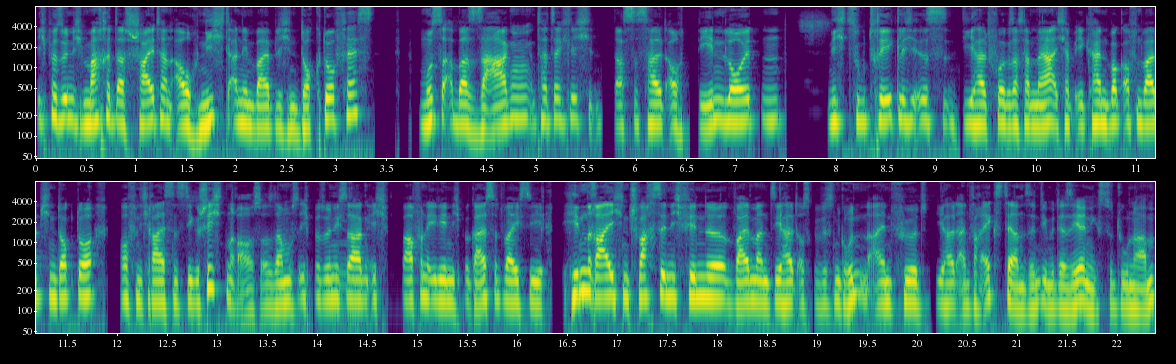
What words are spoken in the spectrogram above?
ich persönlich mache das Scheitern auch nicht an dem weiblichen Doktor fest, muss aber sagen tatsächlich, dass es halt auch den Leuten nicht zuträglich ist, die halt vorher gesagt haben, naja, ich habe eh keinen Bock auf einen weiblichen Doktor, hoffentlich reißen es die Geschichten raus. Also da muss ich persönlich mhm. sagen, ich war von der Idee nicht begeistert, weil ich sie hinreichend schwachsinnig finde, weil man sie halt aus gewissen Gründen einführt, die halt einfach extern sind, die mit der Serie nichts zu tun haben.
